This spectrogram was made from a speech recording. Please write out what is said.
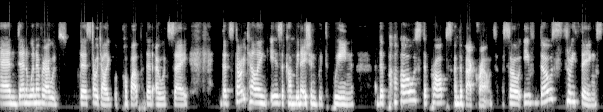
and then whenever I would the storytelling would pop up, that I would say that storytelling is a combination between the pose, the props, and the background. So if those three things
